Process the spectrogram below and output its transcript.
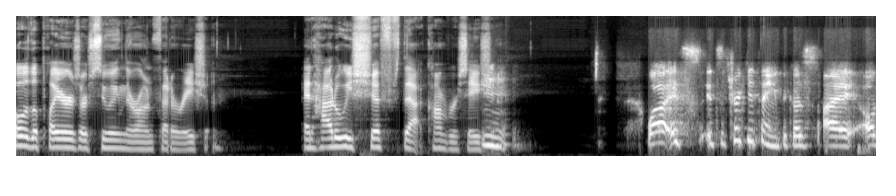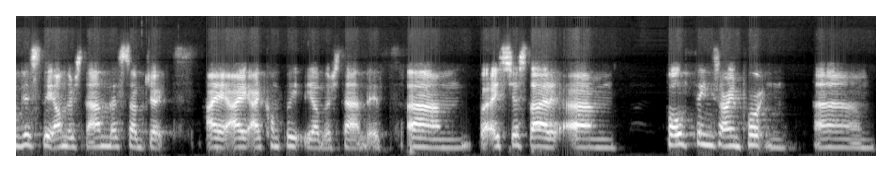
oh, the players are suing their own federation. And how do we shift that conversation? Mm. Well, it's it's a tricky thing because I obviously understand the subject. I I, I completely understand it. Um, but it's just that um, both things are important. Um,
